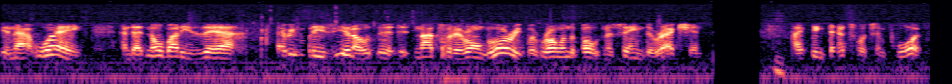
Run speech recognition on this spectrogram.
in that way, and that nobody's there everybody's, you know, not for their own glory, but rowing the boat in the same direction. I think that's what's important.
